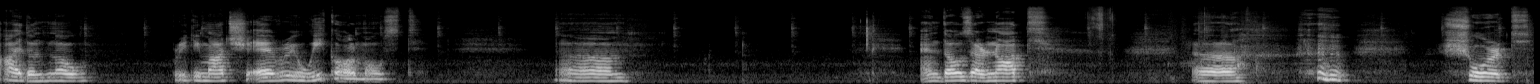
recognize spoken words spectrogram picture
I don't know pretty much every week almost um, and those are not uh, short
